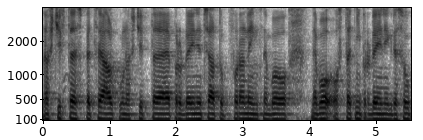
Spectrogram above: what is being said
navštivte speciálku, navštivte prodejny třeba Top for Running nebo, nebo ostatní prodejny, kde jsou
